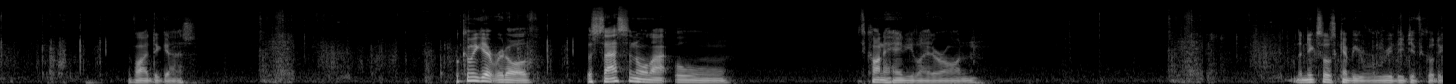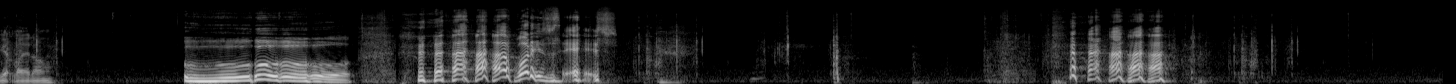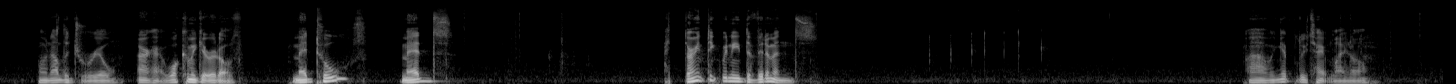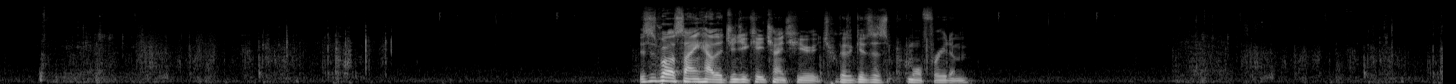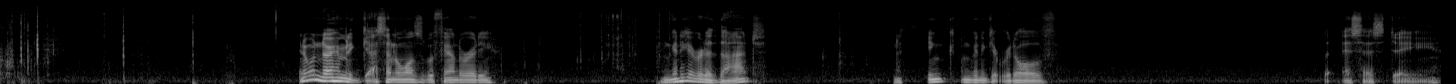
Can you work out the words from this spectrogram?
If I had to guess. What can we get rid of? The sass and all that. Oh, it's kind of handy later on. The Nixels can be really difficult to get later. Ooh. what is this? Oh, another drill. Okay, what can we get rid of? Med tools? Meds? I don't think we need the vitamins. Uh, we can get blue tape later. This is what I was saying how the Gingy keychain's huge because it gives us more freedom. Anyone know how many gas analyzers were found already? I'm going to get rid of that. And I think I'm going to get rid of the SSD.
